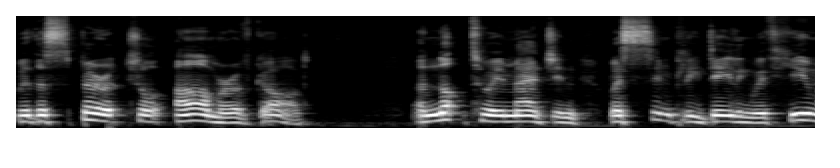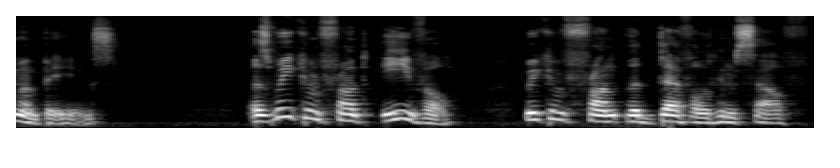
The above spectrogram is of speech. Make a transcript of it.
with the spiritual armour of God, and not to imagine we're simply dealing with human beings. As we confront evil, we confront the devil himself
